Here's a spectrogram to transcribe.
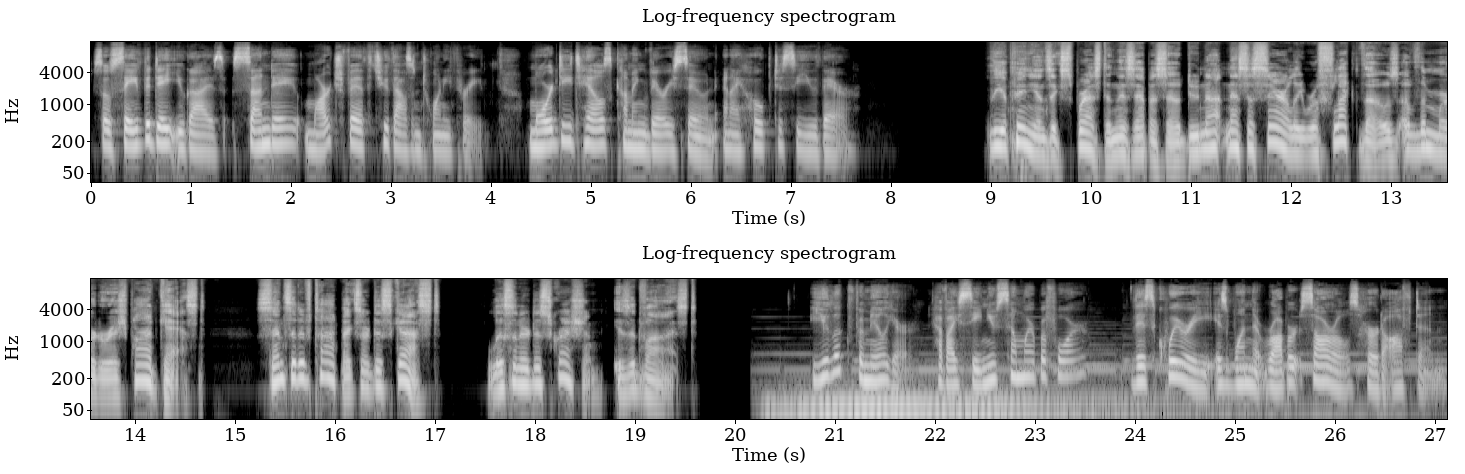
So save the date, you guys, Sunday, March 5th, 2023. More details coming very soon, and I hope to see you there. The opinions expressed in this episode do not necessarily reflect those of the Murderish podcast sensitive topics are discussed. Listener discretion is advised. You look familiar. Have I seen you somewhere before? This query is one that Robert Sorrells heard often.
